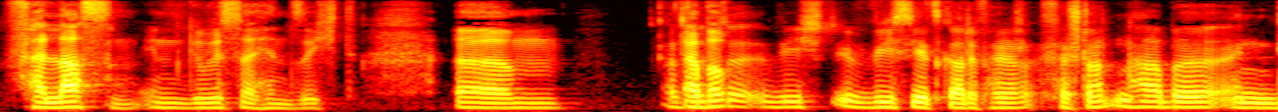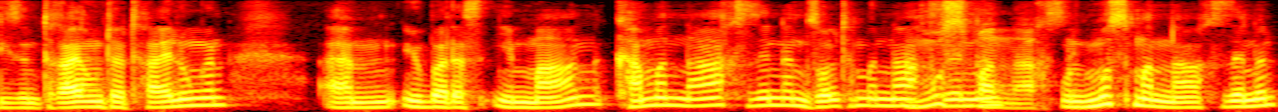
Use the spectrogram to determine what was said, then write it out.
verlassen in gewisser Hinsicht. Ähm, Also, Aber- äh, wie ich, wie ich es jetzt gerade ver verstanden habe, in diesen drei Unterteilungen, ähm, über das Iman kann man nachsinnen, sollte man nachsinnen. Muss man nachsinnen. Und muss man nachsinnen,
